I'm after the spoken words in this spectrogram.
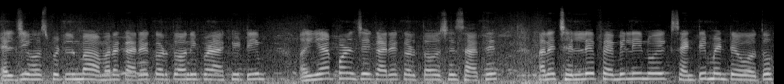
એલજી હોસ્પિટલમાં અમારા કાર્યકર્તાઓની પણ આખી ટીમ અહીંયા પણ જે કાર્યકર્તાઓ છે સાથે. અને છેલ્લે ફેમિલીનો એક સેન્ટિમેન્ટ એવો હતો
